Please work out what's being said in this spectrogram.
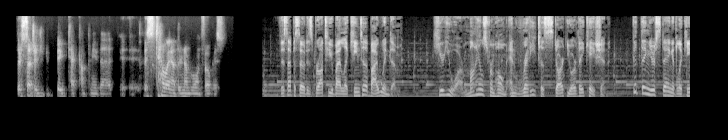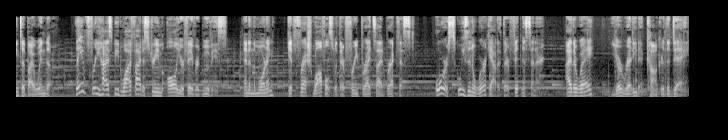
they're such a big tech company that it's telling out their number one focus. This episode is brought to you by La Quinta by Wyndham. Here you are, miles from home and ready to start your vacation. Good thing you're staying at La Quinta by Wyndham. They have free high speed Wi Fi to stream all your favorite movies. And in the morning, get fresh waffles with their free bright side breakfast. Or squeeze in a workout at their fitness center. Either way, you're ready to conquer the day.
